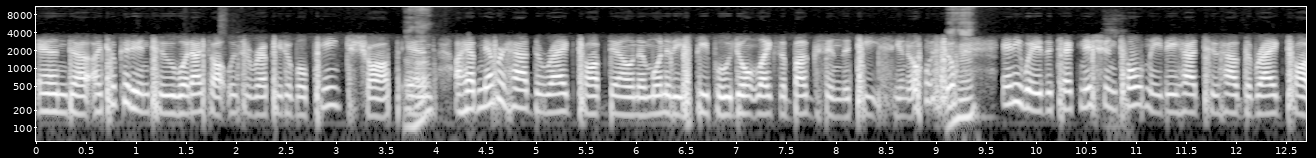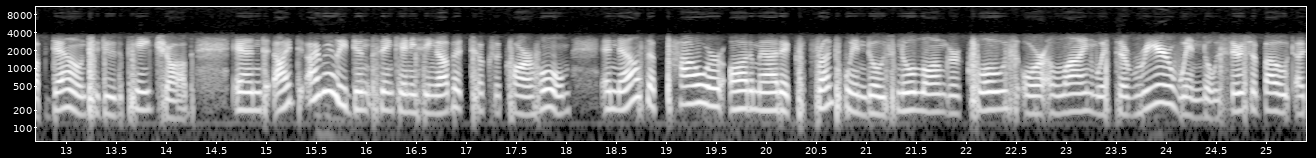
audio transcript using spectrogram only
and uh, I took it into what I thought was a reputable paint shop. And I have never had the rag top down. I'm one of these people who don't like the bugs in the teeth, you know. so anyway, the technician told me they had to have the rag top down to do the paint job, and I, I really didn't think anything of it. Took the car home, and now the power automatic front windows no longer close or align with the rear windows. There's about a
